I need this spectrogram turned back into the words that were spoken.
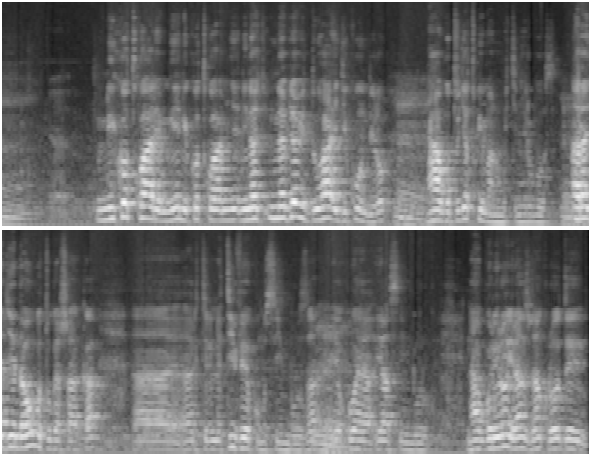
Eh, niko twaremwe niko twamye ni na- ni na byo biduha igikundiro. Ntabwo tujya twimana umukinnyi rwose. Aragenda ahubwo tugashaka eh, alternative yo kumusimbuza yo kuba ya- yasimburwa. Ntabwo rero Iranzi Jean Claude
